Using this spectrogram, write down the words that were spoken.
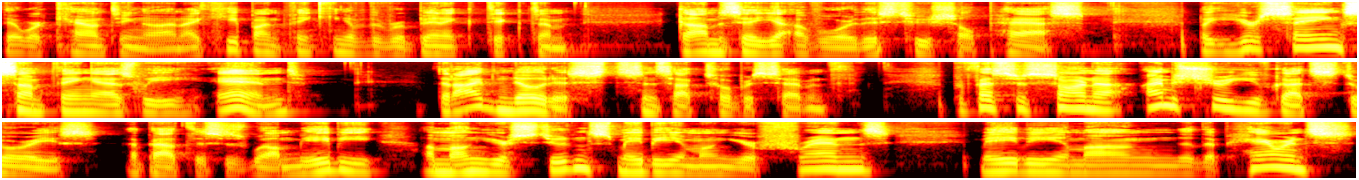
that we're counting on. I keep on thinking of the rabbinic dictum, Gamze Ya'avor, this too shall pass. But you're saying something as we end that I've noticed since October 7th. Professor Sarna, I'm sure you've got stories about this as well. Maybe among your students, maybe among your friends, maybe among the parents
